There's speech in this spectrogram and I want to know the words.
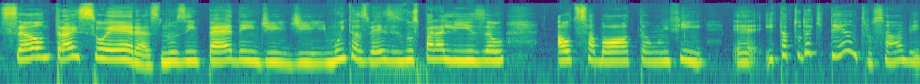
são traiçoeiras, nos impedem de, de muitas vezes nos paralisam, auto-sabotam, enfim. É, e tá tudo aqui dentro, sabe?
